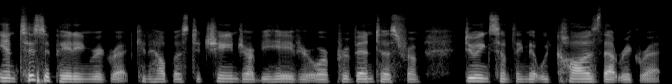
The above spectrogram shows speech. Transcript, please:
anticipating regret can help us to change our behavior or prevent us from doing something that would cause that regret.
